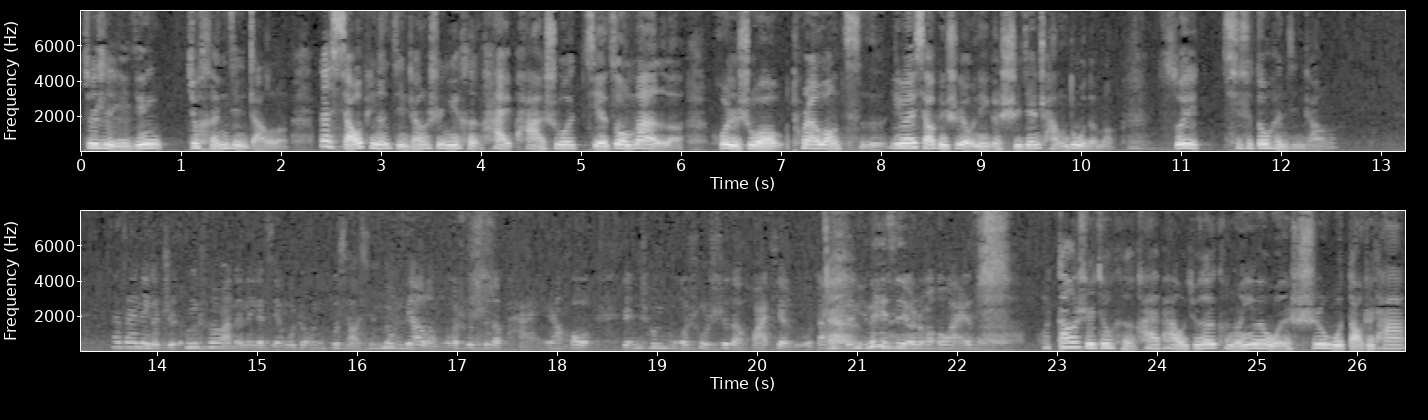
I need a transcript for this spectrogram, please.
就是已经就很紧张了。但小品的紧张是你很害怕说节奏慢了，或者说突然忘词，因为小品是有那个时间长度的嘛，所以其实都很紧张。那在那个直通春晚的那个节目中，你不小心弄掉了魔术师的牌，然后人称魔术师的滑铁卢，当时你内心有什么 OS？我当时就很害怕，我觉得可能因为我的失误导致他。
